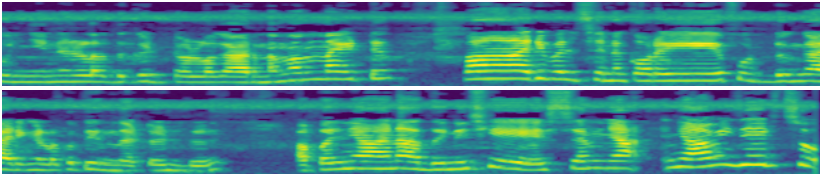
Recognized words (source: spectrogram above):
കുഞ്ഞിനുള്ളത് കിട്ടുള്ളൂ. കാരണം നന്നായിട്ട് വാരി വലിച്ചെന്നെ കുറേ ഫുഡും കാര്യങ്ങളൊക്കെ തിന്നിട്ടുണ്ട്. അപ്പം ഞാൻ അതിന് ശേഷം ഞാൻ ഞാൻ വിചാരിച്ചു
